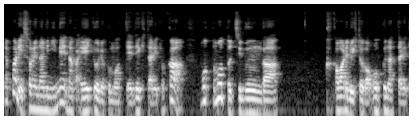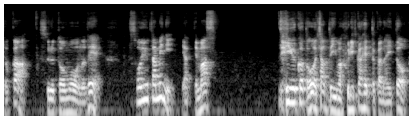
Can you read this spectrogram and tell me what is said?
やっぱりそれなりにね、なんか影響力持ってできたりとか、もっともっと自分が関われる人が多くなったりとかすると思うので、そういうためにやってます。っていうことをちゃんと今振り返っとかないと、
